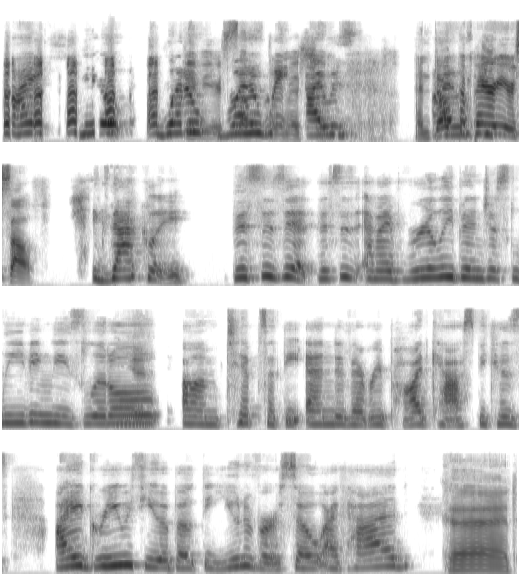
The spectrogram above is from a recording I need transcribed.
I you know what a what a way i was and don't compare was, yourself. Exactly. This is it. This is and i've really been just leaving these little yeah. um tips at the end of every podcast because i agree with you about the universe. So i've had good.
